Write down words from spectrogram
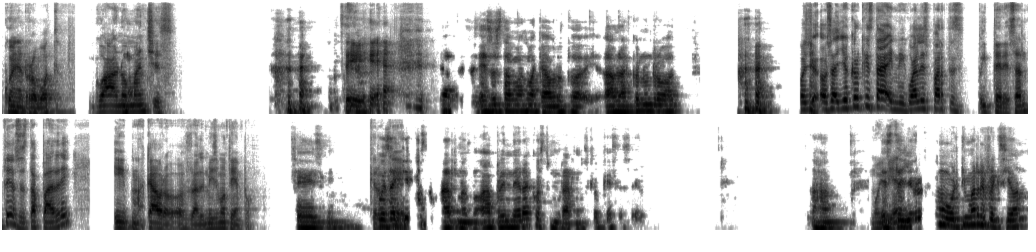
con el robot guau no manches sí eso está más macabro todavía hablar con un robot Pues, o sea, yo creo que está en iguales partes interesante, o sea, está padre y macabro, o sea, al mismo tiempo. Sí, sí. pues hay que acostumbrarnos, ¿no? Aprender a acostumbrarnos, creo que ese es el. Ajá. Muy este, bien. Yo creo que como última reflexión,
